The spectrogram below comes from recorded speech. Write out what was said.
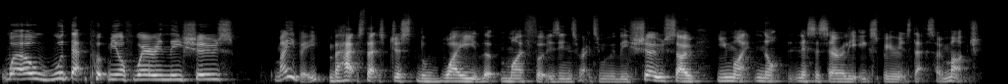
well, would that put me off wearing these shoes? Maybe. Perhaps that's just the way that my foot is interacting with these shoes, so you might not necessarily experience that so much.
